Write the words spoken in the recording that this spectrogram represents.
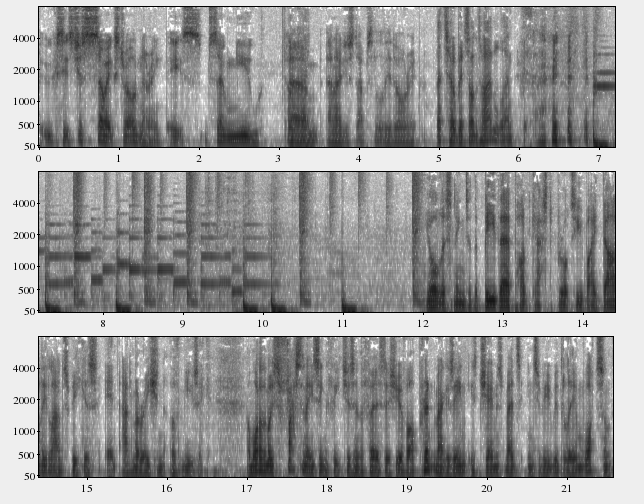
because it's just so extraordinary. It's so new, um, and I just absolutely adore it. Let's hope it's on Tidal then. You're listening to the Be There podcast brought to you by Dali Loudspeakers in admiration of music. And one of the most fascinating features in the first issue of our print magazine is James Medd's interview with Liam Watson,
